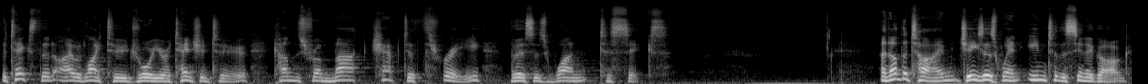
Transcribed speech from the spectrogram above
The text that I would like to draw your attention to comes from Mark chapter 3, verses 1 to 6. Another time, Jesus went into the synagogue,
